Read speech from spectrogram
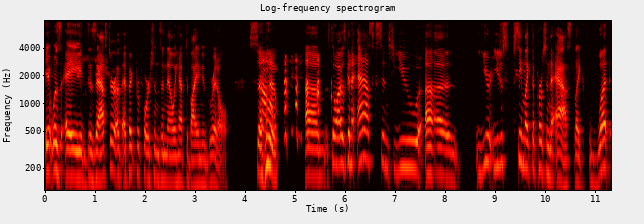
it was a disaster of epic proportions, and now we have to buy a new griddle. So, Oh, no. um, so I was going to ask, since you uh, you you just seem like the person to ask. Like, what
